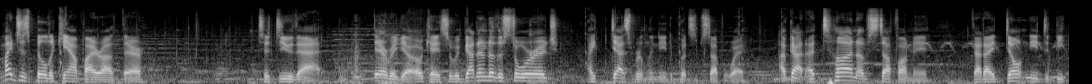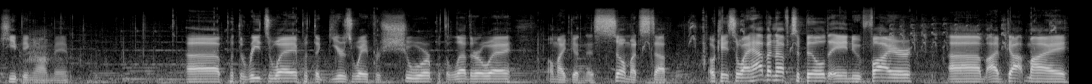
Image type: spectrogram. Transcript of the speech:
might just build a campfire out there to do that. There we go. Okay, so we've got another storage. I desperately need to put some stuff away. I've got a ton of stuff on me that I don't need to be keeping on me. Uh, put the reeds away, put the gears away for sure, put the leather away. Oh my goodness, so much stuff. Okay, so I have enough to build a new fire. Um, I've got my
